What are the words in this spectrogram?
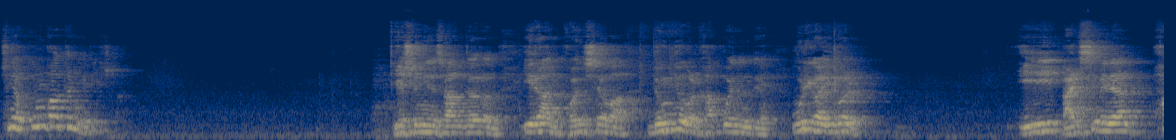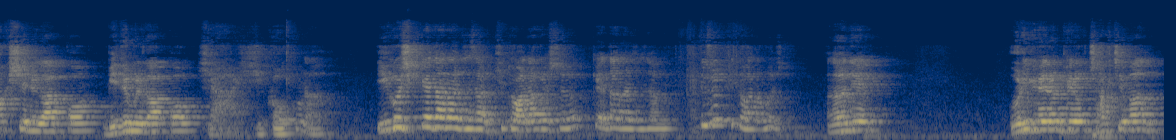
진짜 꿈 같은 일이죠. 예수 믿는 사람들은 이러한 권세와 능력을 갖고 있는데 우리가 이걸 이 말씀에 대한 확신을 갖고 믿음을 갖고 야 이거구나 이것이 깨달아진 사람 기도 안 하겠어요? 깨달아진 사람 이걸 기도하는 거죠 하나님 우리 교회는 비록 작지만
